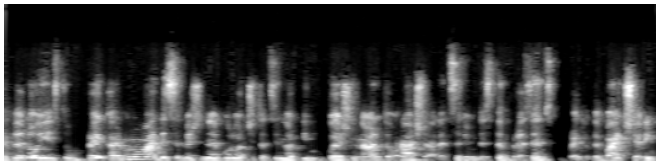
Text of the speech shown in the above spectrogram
iVelo este un proiect care nu numai deservește nevoilor cetățenilor din București și în alte orașe ale țării unde suntem prezenți cu proiectul de bike sharing,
